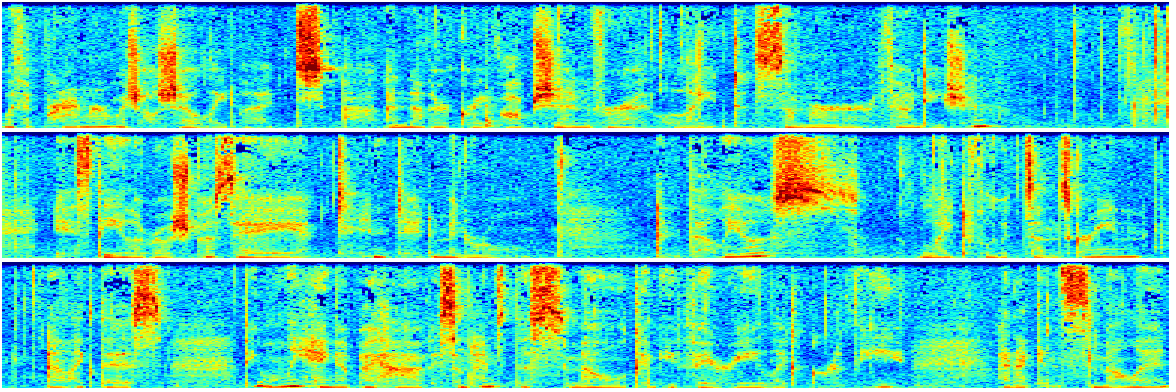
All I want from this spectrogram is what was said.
with a primer, which I'll show later. But uh, another great option for a light summer foundation is the La Roche-Posay Tinted Mineral Anthelios Light Fluid Sunscreen. I like this. The only hangup I have is sometimes the smell can be very like earthy and I can smell it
